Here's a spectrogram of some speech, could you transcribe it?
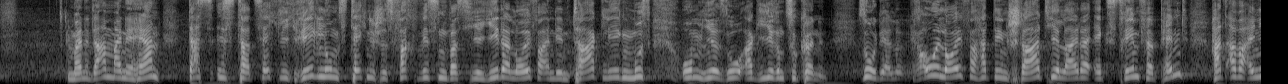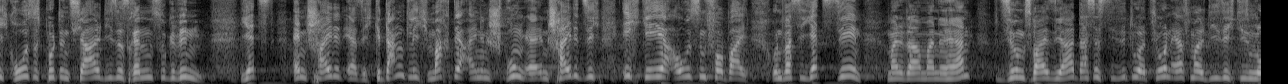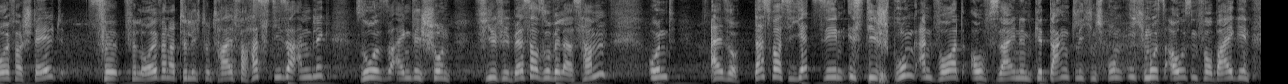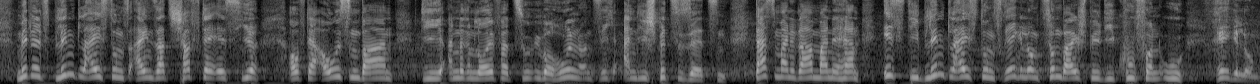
Meine Damen, meine Herren, das ist tatsächlich regelungstechnisches Fachwissen, was hier jeder Läufer an den Tag legen muss, um hier so agieren zu können. So, der graue Läufer hat den Start hier leider extrem verpennt, hat aber eigentlich großes Potenzial, dieses Rennen zu gewinnen. Jetzt entscheidet er sich, gedanklich macht er einen Sprung, er entscheidet sich, ich gehe außen vorbei. Und was Sie jetzt sehen, meine Damen, meine Herren, beziehungsweise ja, das ist die Situation erstmal, die sich diesem Läufer stellt. Für, für Läufer natürlich total verhasst, dieser Anblick. So ist es eigentlich schon viel, viel besser so will er es haben. Und also, das, was Sie jetzt sehen, ist die Sprungantwort auf seinen gedanklichen Sprung. Ich muss außen vorbeigehen. Mittels Blindleistungseinsatz schafft er es hier auf der Außenbahn, die anderen Läufer zu überholen und sich an die Spitze zu setzen. Das, meine Damen, meine Herren, ist die Blindleistungsregelung, zum Beispiel die Q von U-Regelung.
